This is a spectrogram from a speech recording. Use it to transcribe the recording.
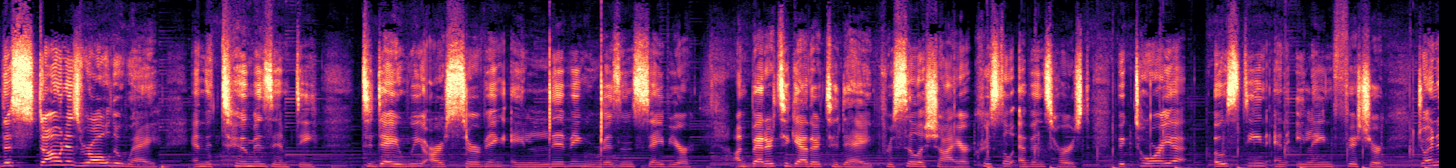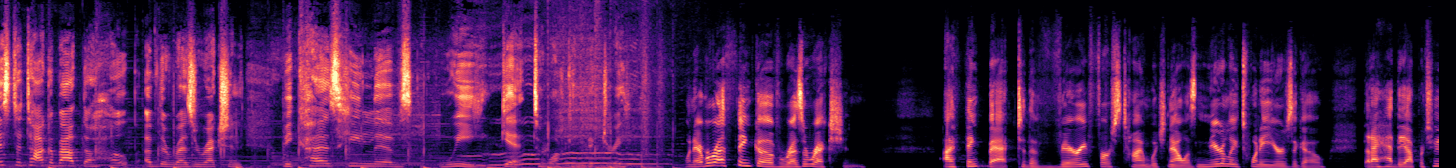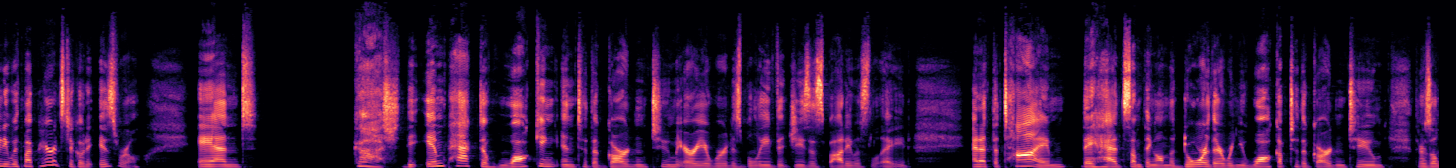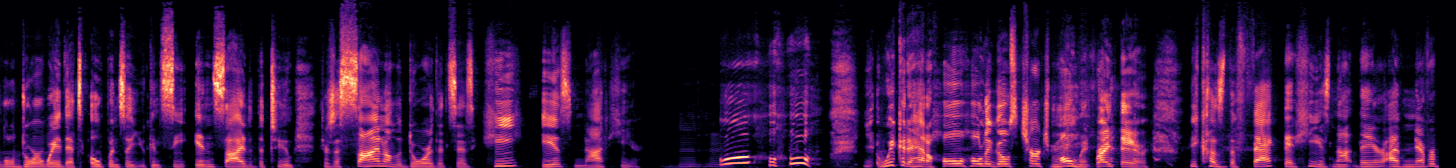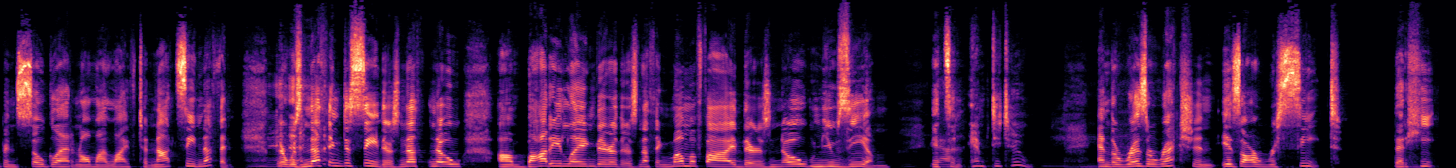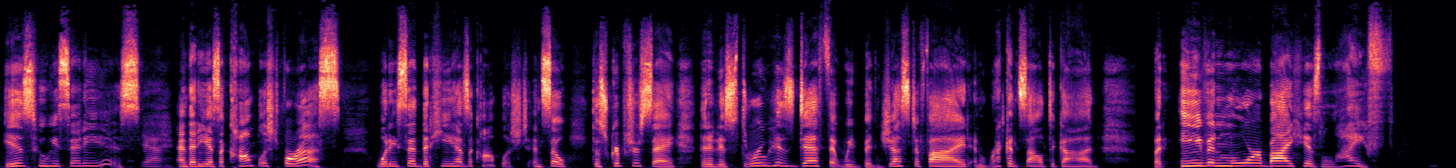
The stone is rolled away and the tomb is empty. Today we are serving a living, risen Savior. On Better Together today, Priscilla Shirer, Chrystal Evans Hurst, Victoria Osteen, and Elaine Fisher join us to talk about the hope of the resurrection. Because He lives, we get to walk in victory. Whenever I think of resurrection, I think back to the very first time, which now was nearly 20 years ago, that I had the opportunity with my parents to go to Israel. And gosh, the impact of walking into the garden tomb area where it is believed that Jesus' body was laid. And at the time, they had something on the door there when you walk up to the garden tomb. There's a little doorway that's open so you can see inside of the tomb. There's a sign on the door that says, He is not here. We could have had a whole Holy Ghost church moment right there because the fact that he is not there, I've never been so glad in all my life to not see nothing. There was nothing to see. There's no, no um, body laying there, there's nothing mummified, there's no museum. It's an empty tomb. And the resurrection is our receipt that he is who he said he is Yeah. and that he has accomplished for us what he said that he has accomplished. And so the scriptures say that it is through his death that we've been justified and reconciled to God, but even more by his life.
